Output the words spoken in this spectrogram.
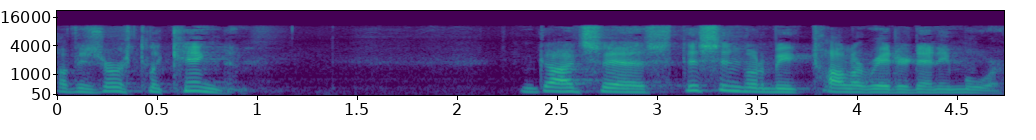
of his earthly kingdom. And God says, This isn't going to be tolerated anymore.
